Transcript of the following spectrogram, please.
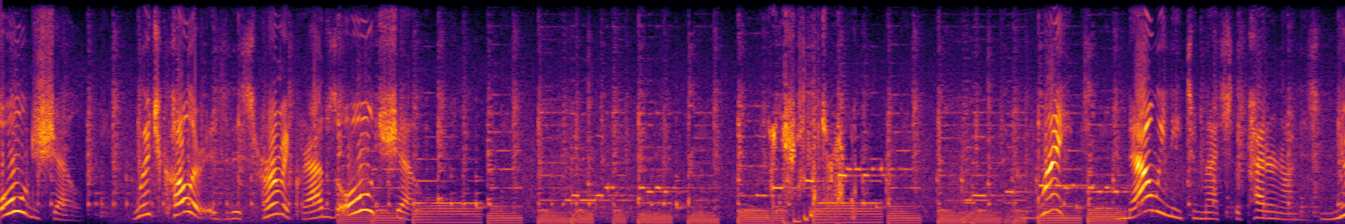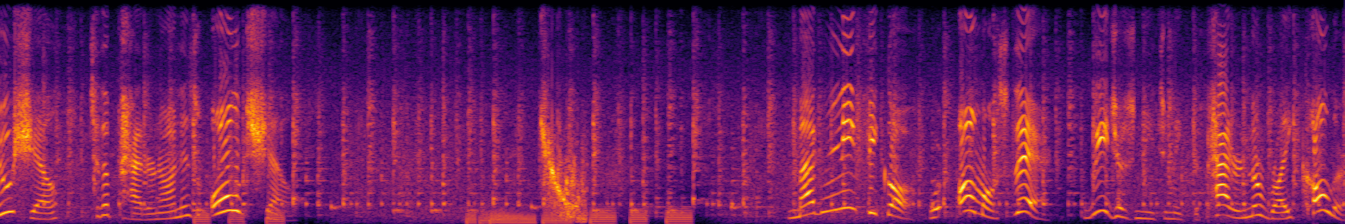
old shell. Which color is this hermit crab's old shell? Need to match the pattern on his new shell to the pattern on his old shell. Magnifico! We're almost there. We just need to make the pattern the right color.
